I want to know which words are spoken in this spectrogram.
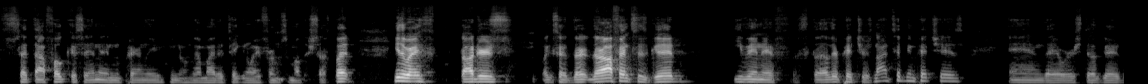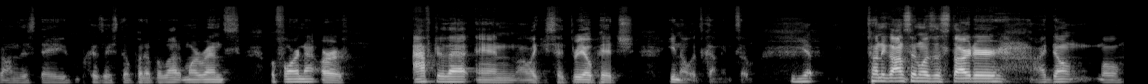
set that focus in. And apparently, you know, that might have taken away from some other stuff. But either way, Dodgers, like I said, their, their offense is good, even if the other pitchers not tipping pitches. And they were still good on this day because they still put up a lot more runs before now, or after that. And like you said, 3 0 pitch, you know what's coming. So, yep. Tony Gonsolin was a starter. I don't, well,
